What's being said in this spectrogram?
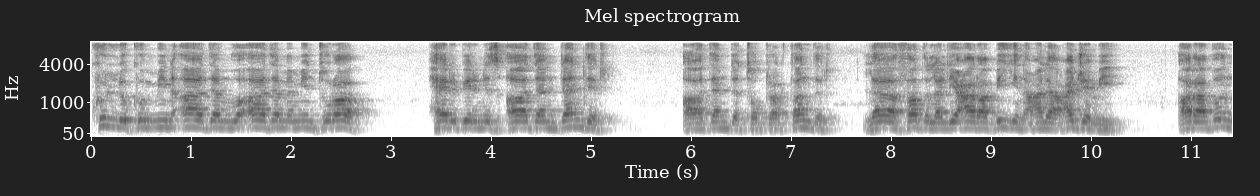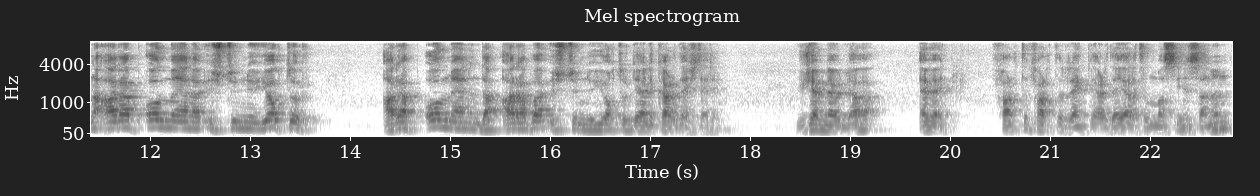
Kullukum min Adem ve Adem'e min turab. Her biriniz Adem'dendir. Adem de topraktandır. La fadla li arabiyyin ala acemi. Arap'ın Arap olmayana üstünlüğü yoktur. Arap olmayanın da araba üstünlüğü yoktur değerli kardeşlerim. Yüce Mevla evet farklı farklı renklerde yaratılması insanın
